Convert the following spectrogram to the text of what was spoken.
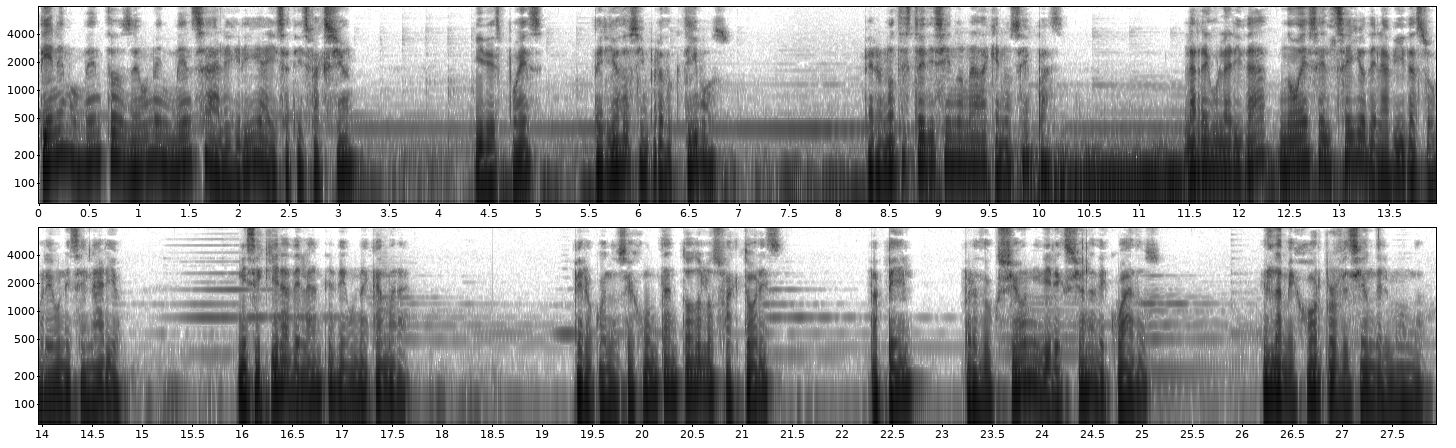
Tiene momentos de una inmensa alegría y satisfacción, y después periodos improductivos pero no te estoy diciendo nada que no sepas. La regularidad no es el sello de la vida sobre un escenario, ni siquiera delante de una cámara. Pero cuando se juntan todos los factores, papel, producción y dirección adecuados, es la mejor profesión del mundo.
